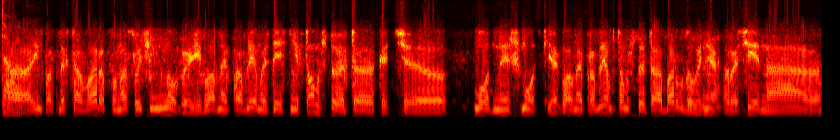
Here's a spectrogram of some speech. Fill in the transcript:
Так. А импортных товаров у нас очень много. И главная проблема здесь не в том, что это сказать, модные шмотки. А главная проблема в том, что это оборудование. Россия на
